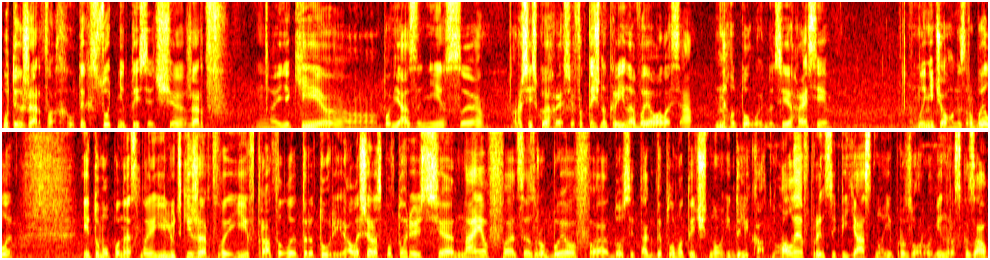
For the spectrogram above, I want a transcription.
у тих жертвах, у тих сотні тисяч жертв, які е, пов'язані з російською агресією. Фактично, країна виявилася не готовою до цієї агресії. Ми нічого не зробили. І тому понесли і людські жертви, і втратили території. Але ще раз повторююсь, Наєв це зробив е, досить так дипломатично і делікатно. Але в принципі ясно і прозоро. Він розказав,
